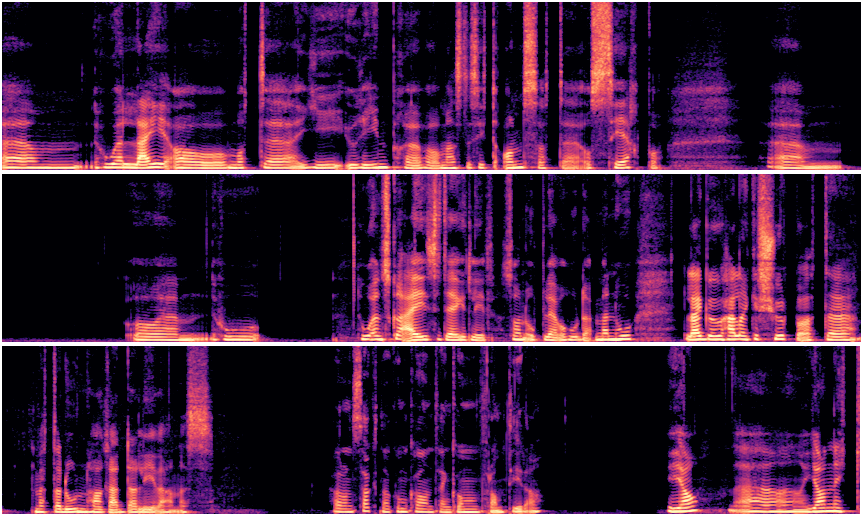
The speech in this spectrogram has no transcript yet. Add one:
Um, hun er lei av å måtte gi urinprøver mens det sitter ansatte og ser på. Um, og um, hun, hun, ønsker å eie sitt eget liv. Sånn opplever hun det. Men hun legger jo heller ikke skjul på at uh, metadonen har redda livet hennes. Har hun sagt noe om hva hun tenker om framtida? Ja, Uh, Jannik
